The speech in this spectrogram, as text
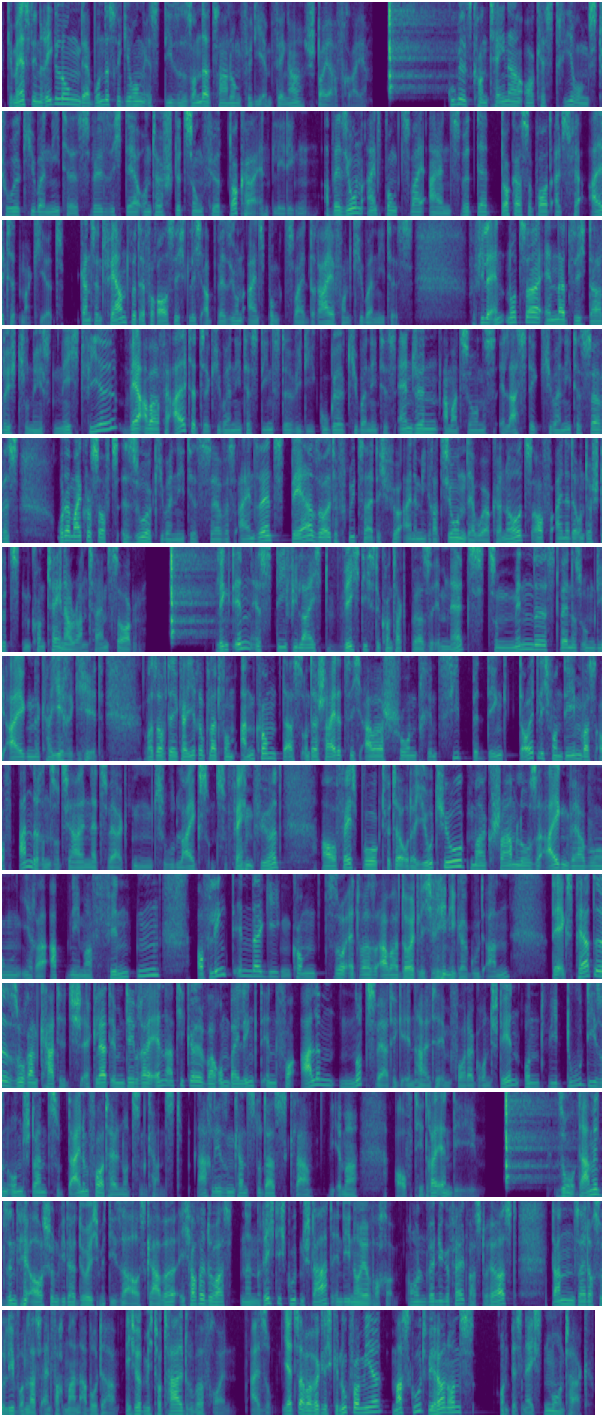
Gemäß den Regelungen der Bundesregierung ist diese Sonderzahlung für die Empfänger steuerfrei. Googles Container-Orchestrierungstool Kubernetes will sich der Unterstützung für Docker entledigen. Ab Version 1.21 wird der Docker-Support als veraltet markiert. Ganz entfernt wird er voraussichtlich ab Version 1.23 von Kubernetes. Für viele Endnutzer ändert sich dadurch zunächst nicht viel. Wer aber veraltete Kubernetes-Dienste wie die Google Kubernetes Engine, Amazons Elastic Kubernetes Service oder Microsofts Azure Kubernetes Service einsetzt, der sollte frühzeitig für eine Migration der Worker Nodes auf eine der unterstützten Container Runtimes sorgen. LinkedIn ist die vielleicht wichtigste Kontaktbörse im Netz, zumindest wenn es um die eigene Karriere geht. Was auf der Karriereplattform ankommt, das unterscheidet sich aber schon prinzipbedingt deutlich von dem, was auf anderen sozialen Netzwerken zu Likes und zu Fame führt. Auf Facebook, Twitter oder YouTube mag schamlose Eigenwerbung ihrer Abnehmer finden. Auf LinkedIn dagegen kommt so etwas aber deutlich weniger gut an. Der Experte Soran Katic erklärt im D3N-Artikel, warum bei LinkedIn vor allem nutzwertige Inhalte im Vordergrund stehen und wie du diesen Umstand zu deinem Vorteil nutzen kannst. Nachlesen kannst du das, klar, wie immer, auf t3n.de. So, damit sind wir auch schon wieder durch mit dieser Ausgabe. Ich hoffe, du hast einen richtig guten Start in die neue Woche. Und wenn dir gefällt, was du hörst, dann sei doch so lieb und lass einfach mal ein Abo da. Ich würde mich total drüber freuen. Also, jetzt aber wirklich genug von mir. Mach's gut, wir hören uns und bis nächsten Montag.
